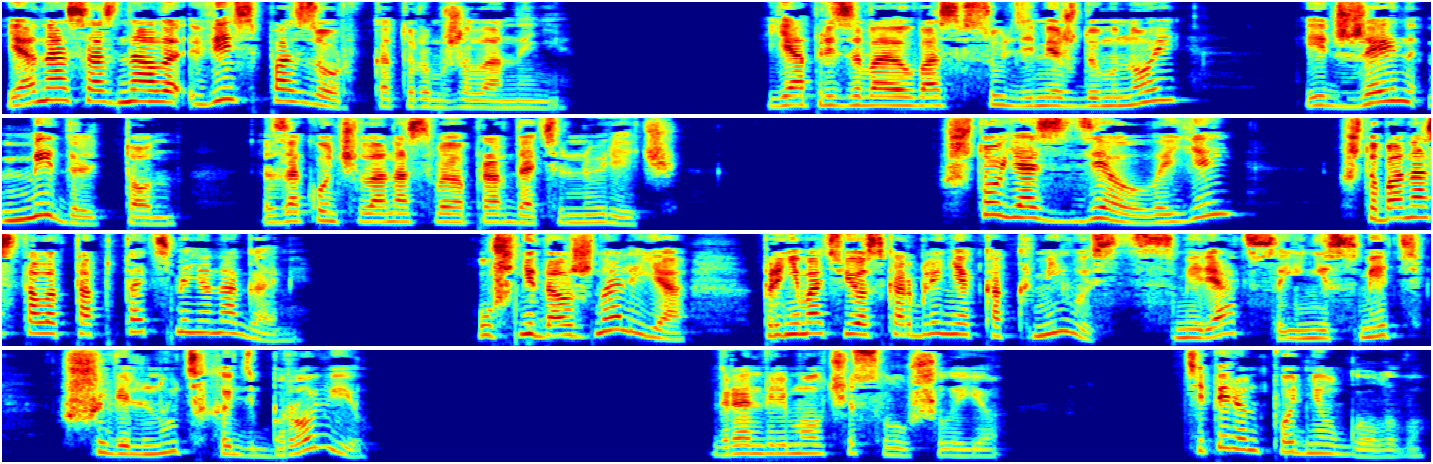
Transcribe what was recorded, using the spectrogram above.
и она осознала весь позор, в котором жила ныне. «Я призываю вас в суде между мной и Джейн Миддлтон», — закончила она свою оправдательную речь. «Что я сделала ей, чтобы она стала топтать меня ногами? Уж не должна ли я принимать ее оскорбление как милость, смиряться и не сметь шевельнуть хоть бровью? Гренвиль молча слушал ее. Теперь он поднял голову.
